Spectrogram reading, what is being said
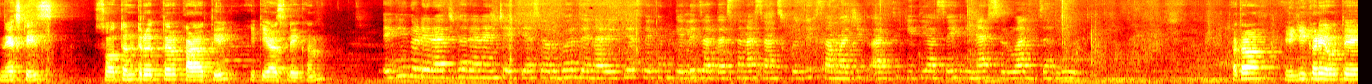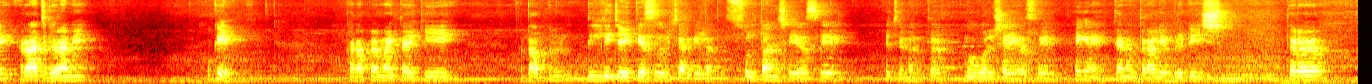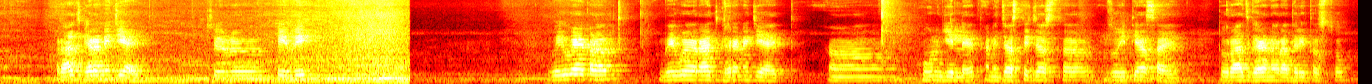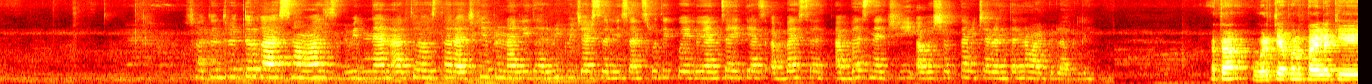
Next is स्वातंत्र्योत्तर काळातील इतिहास लेखन. एकीकडे राजघराण्यांच्या इतिहासावर भर देणारे इतिहास लेखन केले जात असताना सांस्कृतिक सामाजिक आर्थिक इतिहासही लिहिण्यास सुरुवात झाली होती. आता एकीकडे होते राजघराणे. ओके कारण आपल्याला माहीत आहे की आता आपण दिल्लीच्या इतिहासाचा विचार केला तर सुलतानशाही असेल त्याच्यानंतर मोगलशाही असेल आहे की नाही? त्यानंतर आले ब्रिटिश. तर राजघराणे जे आहेत तर हे वेग वेगवेगळ्या काळात वेगवेगळ्या राजघराणे जे आहेत होऊन गेले आहेत आणि जास्तीत जास्त जो इतिहास आहे तो राजघराण्यावर आधारित असतो. स्वातंत्र्योत्तर काळात समाज विज्ञान अर्थव्यवस्था राजकीय प्रणाली धार्मिक विचारसरणी सांस्कृतिक पैलू यांचा इतिहास अभ्यास अभ्यासण्याची आवश्यकता विचारांतांना वाटू लागली. आता वरती आपण पाहिलं की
